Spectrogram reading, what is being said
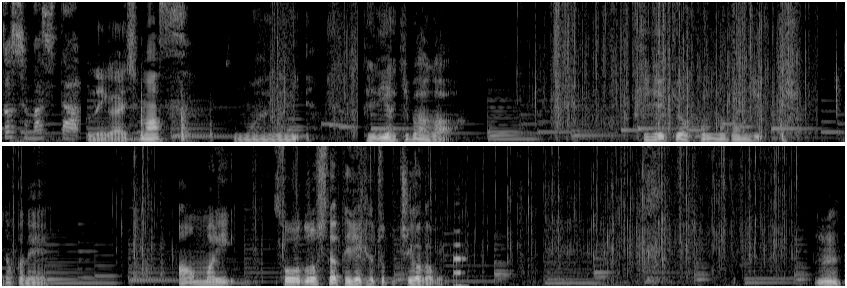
トしました。お願いします。その間に照り焼きバーガー照り焼きはこんな感じ。よいしょ。なんかねあんまり想像した照り焼きとちょっと違うかも。うん。こ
